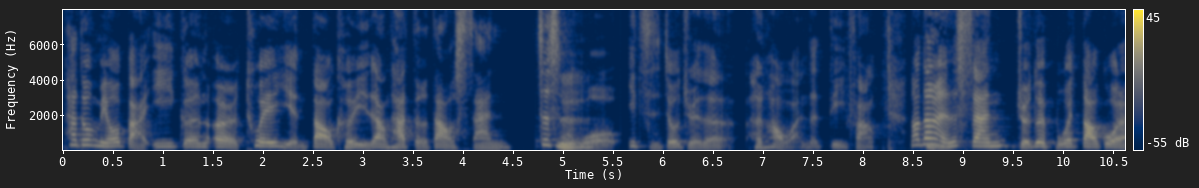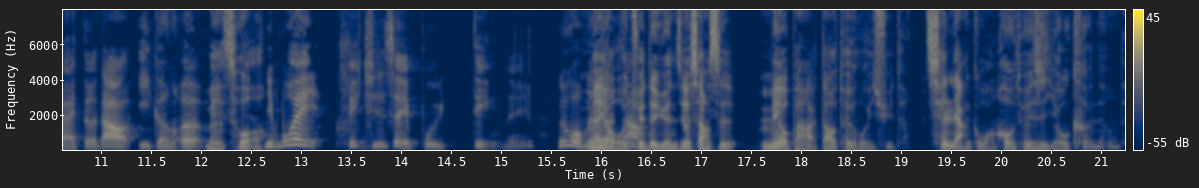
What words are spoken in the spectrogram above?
他都没有把一跟二推演到可以让他得到三，这是我一直都觉得很好玩的地方。嗯、那当然，三绝对不会倒过来得到一跟二，没错。你不会，诶，其实这也不一定呢。如果我们没有，我觉得原则上是没有办法倒推回去的。前两个往后推是有可能的，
